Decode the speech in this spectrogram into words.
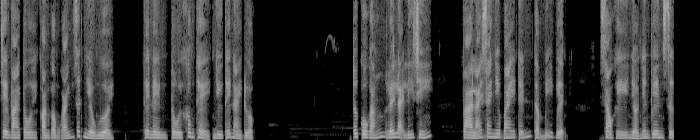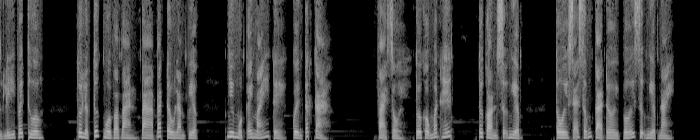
Trên vai tôi còn gồng gánh rất nhiều người. Thế nên tôi không thể như thế này được. Tôi cố gắng lấy lại lý trí và lái xe như bay đến thẩm mỹ viện. Sau khi nhờ nhân viên xử lý vết thương, tôi lập tức ngồi vào bàn và bắt đầu làm việc như một cái máy để quên tất cả. Phải rồi, tôi không mất hết. Tôi còn sự nghiệp. Tôi sẽ sống cả đời với sự nghiệp này.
